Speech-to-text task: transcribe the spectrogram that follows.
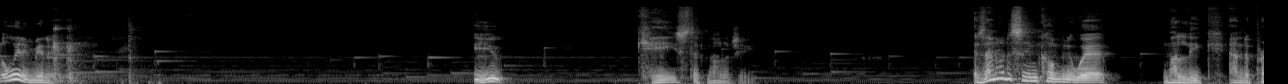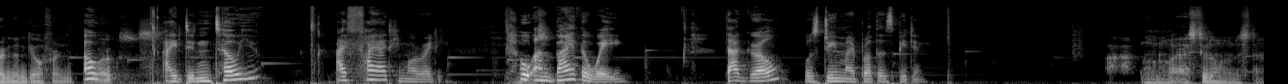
wait a minute. You. Case Technology. Is that not the same company where Malik and the pregnant girlfriend Oh. works? I didn't tell you. I fired him already. Oh, and by the way, that girl was doing my brother's bidding. Uh, no, no, I still don't understand.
